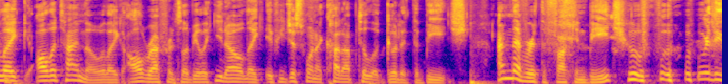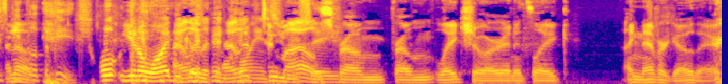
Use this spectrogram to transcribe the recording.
like all the time though. Like I'll reference. I'll be like, you know, like if you just want to cut up to look good at the beach, I'm never at the fucking beach. Who, who are these people at the beach? Well, you know why? Because I, live, think I live two miles say- from from Lakeshore, and it's like I never go there.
